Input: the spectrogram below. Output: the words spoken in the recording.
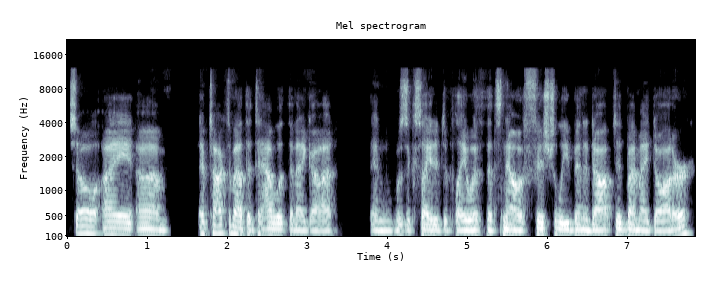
So, I um, have talked about the tablet that I got and was excited to play with. That's now officially been adopted by my daughter,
